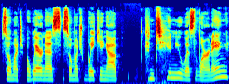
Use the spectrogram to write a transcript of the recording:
so much awareness, so much waking up, continuous learning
